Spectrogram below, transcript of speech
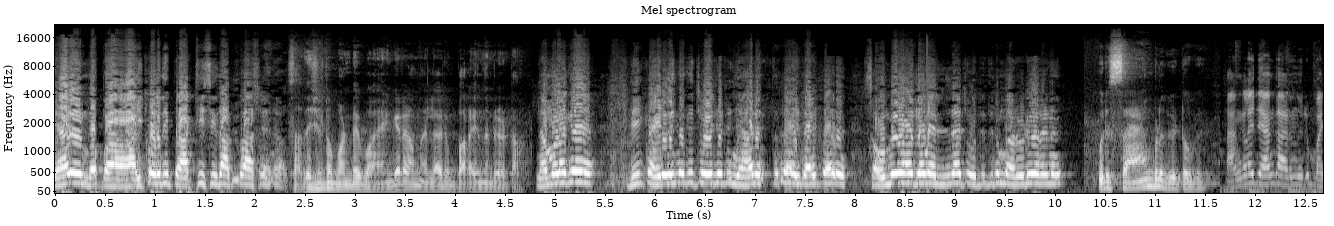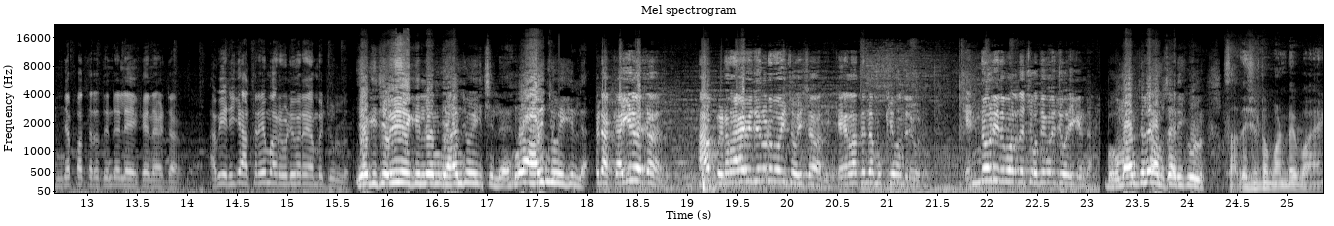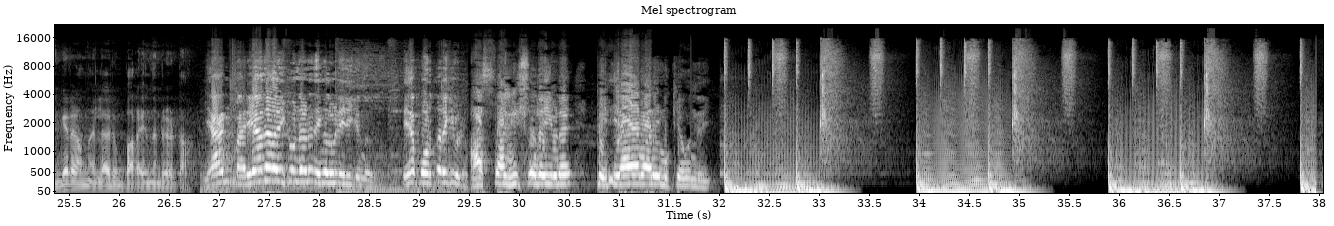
ഞാൻ ഹൈക്കോടതി പ്രാക്ടീസ് ചെയ്ത അഭിഭാഷകനാണ്. സതീശേട്ടൻ പണ്ടേ ഭയങ്കരമാണെന്ന് എല്ലാവരും പറയുന്നുണ്ട് കേട്ടോ. നമ്മളൊക്കെ ഈ കൈകളിലൊക്കെ ചോദിച്ചിട്ട് ഞാൻ എത്ര ഇതായിട്ടാണ് സൗമ്യമായിട്ടാണ് എല്ലാ ചോദ്യത്തിനും മറുപടി പറയുന്നത് ഒരു സാമ്പിൾ കിട്ടോക്ക്. താങ്കളെ ഞാൻ കാണുന്ന ഒരു മഞ്ഞപത്രത്തിന്റെ ലേഖനായിട്ടാണ്. അപ്പൊ എനിക്ക് അത്രയും മറുപടി പറയാൻ പറ്റുള്ളൂ. എനിക്ക് ചെവി കേൾക്കില്ല ഞാൻ ചോദിച്ചില്ല. നിങ്ങൾ ആരും ചോദിക്കില്ല. കൈ വെക്കാൻ ആ പിണറായി വിജയനോട് പോയി ചോദിച്ചാൽ മതി. കേരളത്തിന്റെ മുഖ്യമന്ത്രിയോട്. എന്നോട് ഇതുപോലത്തെ ചോദ്യങ്ങൾ ചോദിക്കണ്ട. ബഹുമാനത്തിലേ സംസാരിക്കുള്ളൂ. സതീശേട്ടൻ പണ്ടേ ഭയങ്കരാന്ന് എല്ലാവരും പറയുന്നുണ്ട് കേട്ടോ. ഞാൻ മര്യാദ കഴിക്കൊണ്ടാണ് നിങ്ങൾ ഇവിടെ ഇരിക്കുന്നത്. ഞാൻ പുറത്തിറക്കി വിടും. അസഹിഷ്ണുതയുടെ പെരിയായമാണ് ഈ മുഖ്യമന്ത്രി.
